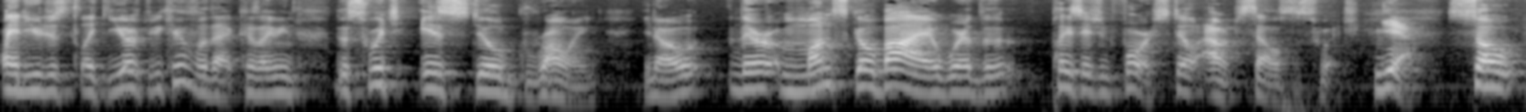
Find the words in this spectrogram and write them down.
And you just like you have to be careful with that because I mean, the Switch is still growing. You know, there months go by where the PlayStation 4 still outsells the Switch. Yeah. So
